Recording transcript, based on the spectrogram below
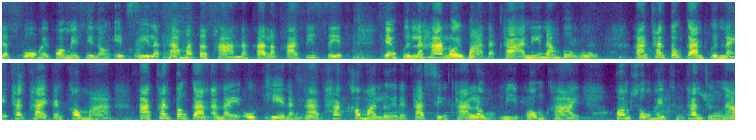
จัดโปรให้พ่อแม่พี่น้อง FC ราคามาตรฐานนะคะ ราคาพิเศษ เพียงพื้นละ 500 บาทนะคะ อันนี้นัมเบอร์หกหากท่านต้องการพื้นไหนทักทายกันเข้ามา หากท่านต้องการอันไหนโอเคนะคะ ทักเข้ามาเลยนะคะ สินค้าเรามีพร้อมขาย พร้อมส่งให้ท่านถึงหน้า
